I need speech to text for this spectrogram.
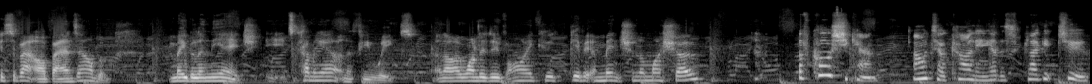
It's about our band's album, Mabel and the Edge. It's coming out in a few weeks, and I wondered if I could give it a mention on my show. Of course you can. I'll tell Carly and the others to plug it too.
